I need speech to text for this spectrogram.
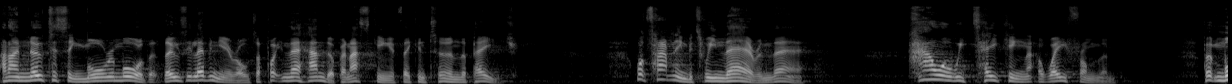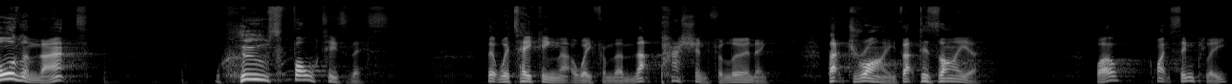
And I'm noticing more and more that those 11 year olds are putting their hand up and asking if they can turn the page. What's happening between there and there? How are we taking that away from them? But more than that, Whose fault is this that we're taking that away from them? That passion for learning, that drive, that desire? Well, quite simply,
